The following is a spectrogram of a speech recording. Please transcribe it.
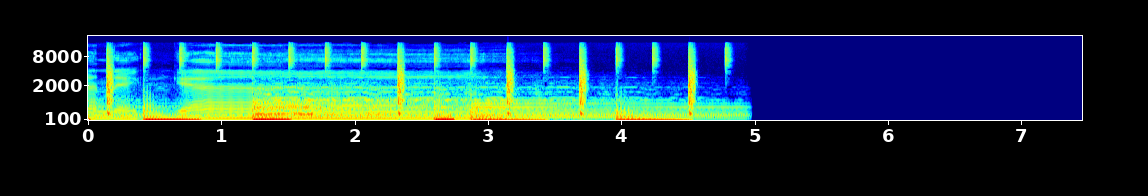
Yeah,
